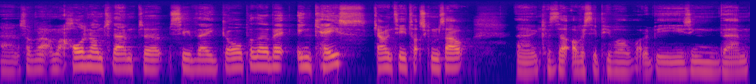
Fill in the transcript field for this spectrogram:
Um, so I'm, I'm holding on to them to see if they go up a little bit in case guaranteed tots comes out, because uh, obviously people want to be using them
